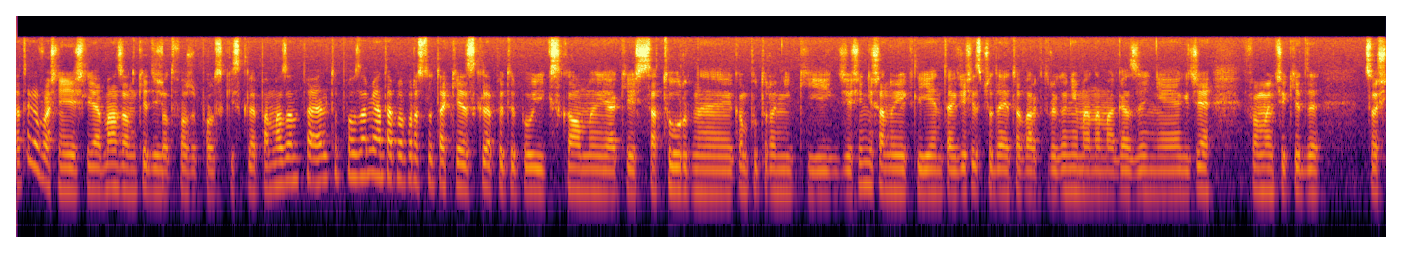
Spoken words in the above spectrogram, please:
Dlatego właśnie, jeśli Amazon kiedyś otworzy polski sklep Amazon.pl, to pozamiata po prostu takie sklepy typu Xcomy, jakieś Saturny, komputroniki, gdzie się nie szanuje klienta, gdzie się sprzedaje towar, którego nie ma na magazynie, gdzie w momencie, kiedy coś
